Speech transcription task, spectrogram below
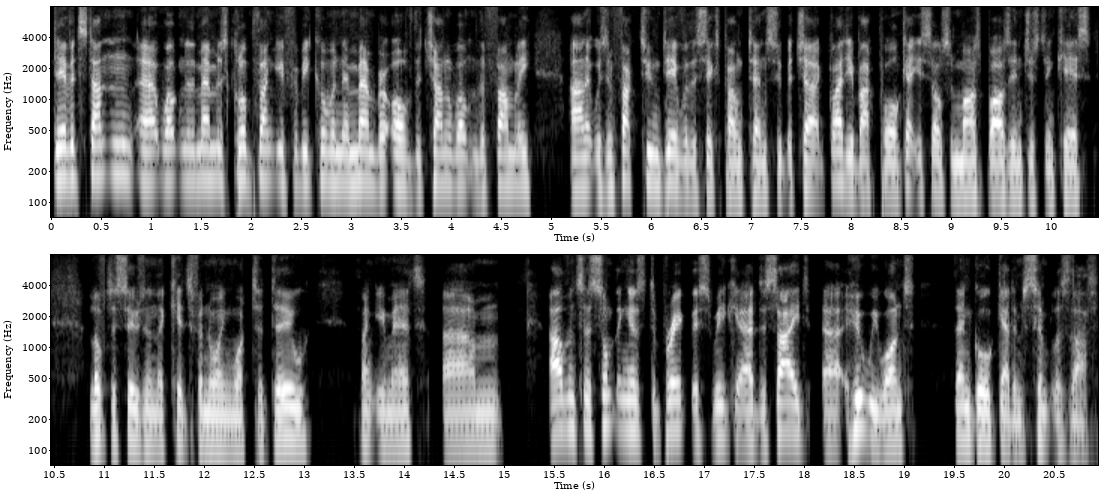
David Stanton, uh, welcome to the Members Club. Thank you for becoming a member of the channel. Welcome to the family. And it was, in fact, Toon Dave with a £6.10 super chat. Glad you're back, Paul. Get yourself some Mars bars in just in case. Love to Susan and the kids for knowing what to do. Thank you, mate. Um, Alvin says something is to break this week. Uh, decide uh, who we want, then go get them. Simple as that.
